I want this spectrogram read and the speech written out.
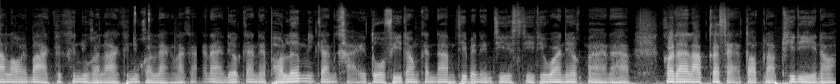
1,500 บาท ก็ขึ้นอยู่กับร้านขึ้นอยู่กับแหล่งแล้วกันขณะเดียวกันเนี่ยพอเริ่มมีการขายตัว Freedom Gundam ที่เป็น MGST ที่ว่านี้ออกมานะครับก็็ได้รับกระแสตอบรับที่ดีเนาะ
